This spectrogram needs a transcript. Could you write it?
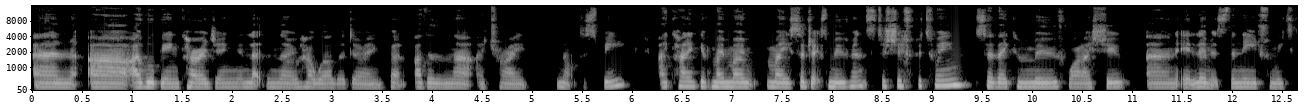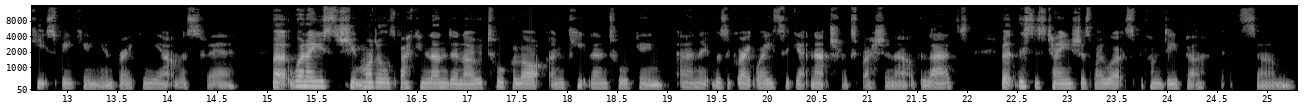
and uh, I will be encouraging and let them know how well they're doing. But other than that, I try not to speak. I kind of give my mo- my subjects movements to shift between, so they can move while I shoot, and it limits the need for me to keep speaking and breaking the atmosphere. But when I used to shoot models back in London, I would talk a lot and keep them talking, and it was a great way to get natural expression out of the lads. But this has changed as my work's become deeper. It's um,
